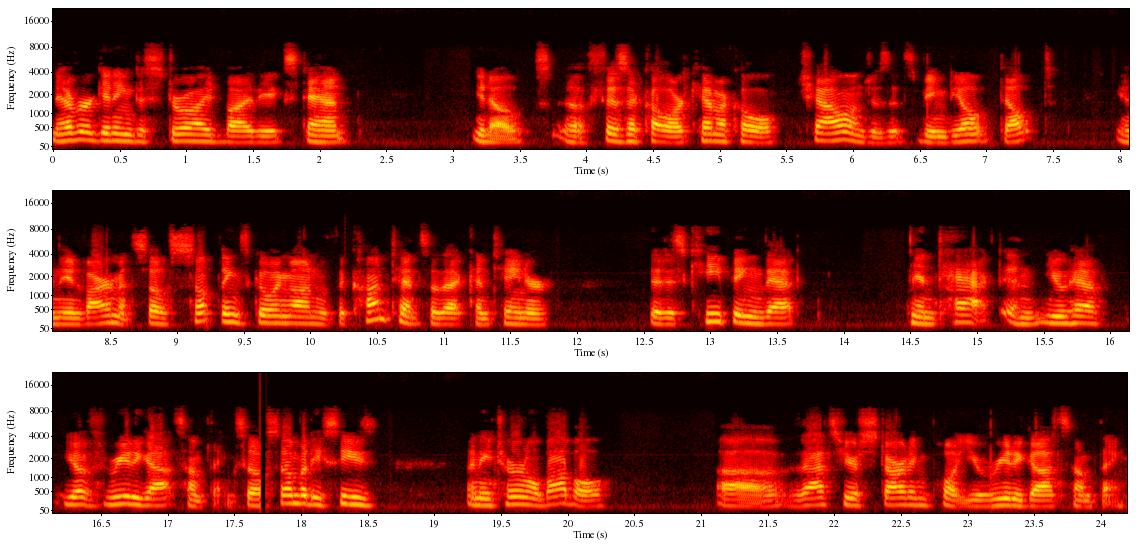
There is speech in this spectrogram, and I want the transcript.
never getting destroyed by the extent, you know, uh, physical or chemical challenges that's being deal- dealt in the environment. So something's going on with the contents of that container that is keeping that intact, and you have you have really got something. So if somebody sees an eternal bubble, uh, that's your starting point. You really got something.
